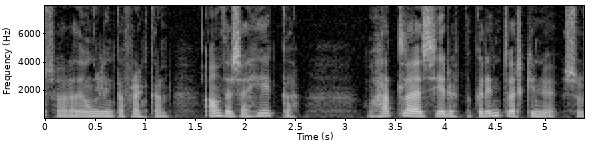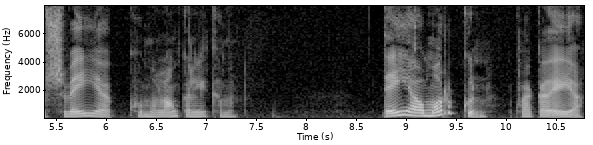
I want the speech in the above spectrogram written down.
svaraði unglingafrængan án þess að hika og hallaði sér upp að grindverkinu svo sveia kom á langan líkamann. Deyja á morgun, kvakaði Eija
